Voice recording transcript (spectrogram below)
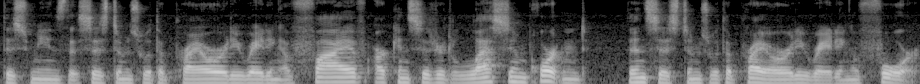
This means that systems with a priority rating of 5 are considered less important than systems with a priority rating of 4.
